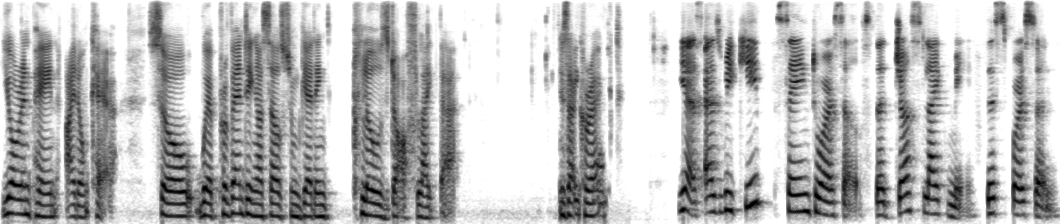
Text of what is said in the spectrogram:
you're in pain, I don't care. So we're preventing ourselves from getting closed off like that. Is that correct? Yes, as we keep saying to ourselves that just like me, this person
